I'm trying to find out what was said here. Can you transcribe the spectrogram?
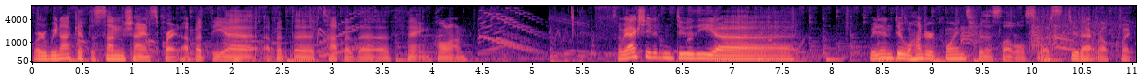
Or did we not get the sunshine sprite up at the, uh... Up at the top of the thing? Hold on. So we actually didn't do the, uh... We didn't do 100 coins for this level, so let's do that real quick.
